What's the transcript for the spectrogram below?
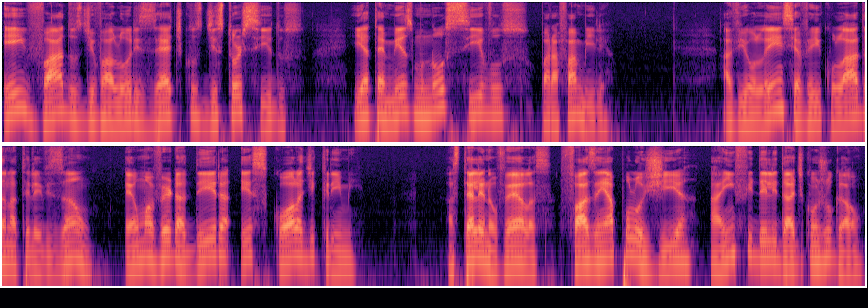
eivados de valores éticos distorcidos e até mesmo nocivos para a família. A violência veiculada na televisão é uma verdadeira escola de crime. As telenovelas fazem apologia à infidelidade conjugal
